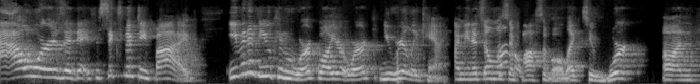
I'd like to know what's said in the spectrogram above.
hours a day for 655. Even if you can work while you're at work, you really can't. I mean, it's almost oh. impossible like to work on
